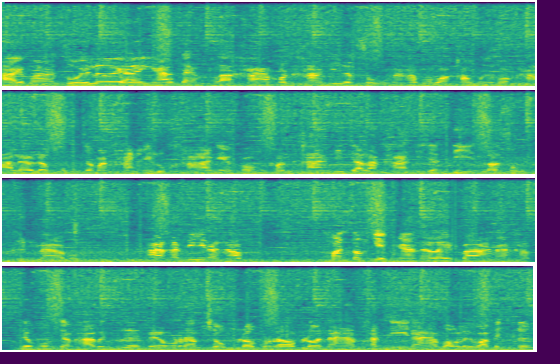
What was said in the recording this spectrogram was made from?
ขายมาสวยเลยอะไรเงี้ยแต่ราคาค่อนข้างที่จะสูงนะครับ เพราะว่าเข้ามือพ่อค้าแล้วแล้วผมจะมาขายให้ลูกค้าเนี่ยก็ค่อนข้างที่จะราคาที่จะดีดแล้วสูงขึ้นนะครับผมถ้าคันนี้นะครับ มันต้องเก็บงานอะไรบ้างนะครับ เดี๋ยวผมจะพาเพื่อนๆไปรับชมรอบๆรถนะครับคันนี้นะครับบอกเลยว่าเป็นเครื่อง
